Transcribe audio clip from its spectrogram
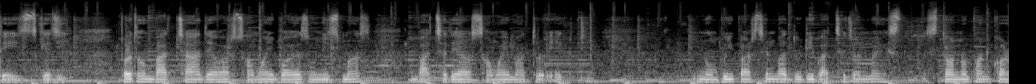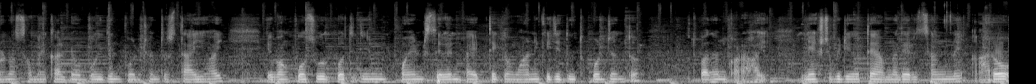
তেইশ কেজি। প্রথম বাচ্চা দেওয়ার সময় বয়স উনিশ মাস। বাচ্চা দেওয়ার সময় মাত্র একটি। নব্বই পার্সেন্ট বা দুটি বাচ্চা জন্মায়। স্তন্যপান করানোর সময়কাল নব্বই দিন পর্যন্ত স্থায়ী হয় এবং পশুর প্রতিদিন পয়েন্ট সেভেন ফাইভ থেকে ওয়ান কেজি দুধ পর্যন্ত উৎপাদন করা হয়। নেক্সট ভিডিওতে আপনাদের সামনে আরও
